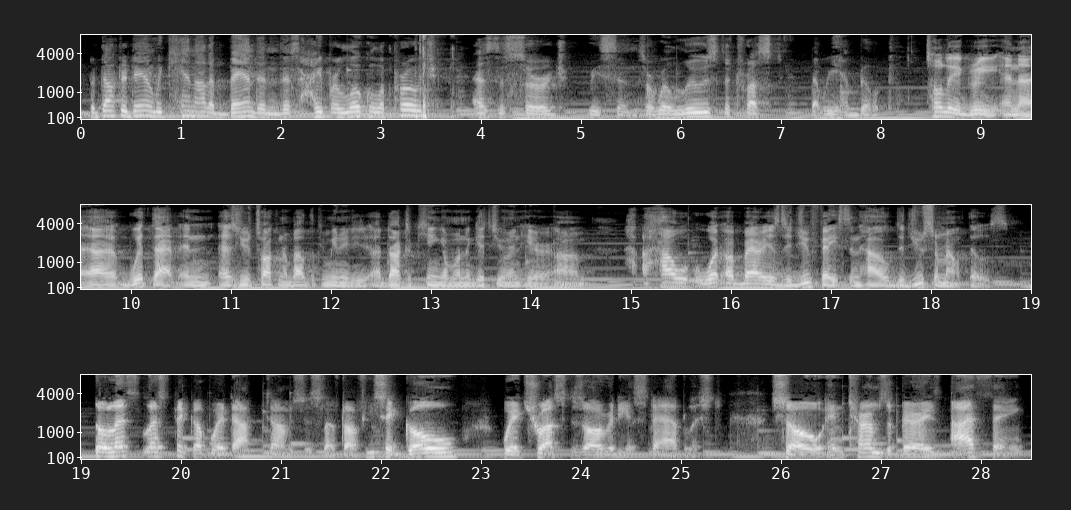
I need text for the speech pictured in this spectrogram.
But Dr. Dan, we cannot abandon this hyper-local approach as the surge rescinds, or we'll lose the trust that we have built. Totally agree. And uh, uh, with that, and as you're talking about the community, uh, Dr. King, I want to get you in here. Um, how, what are barriers did you face, and how did you surmount those? So let's let's pick up where Dr. Thomas just left off. He said, "Go where trust is already established." So, in terms of barriers, I think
